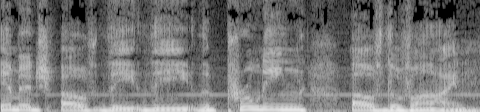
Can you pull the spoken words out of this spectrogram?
image of the, the, the pruning of the vine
